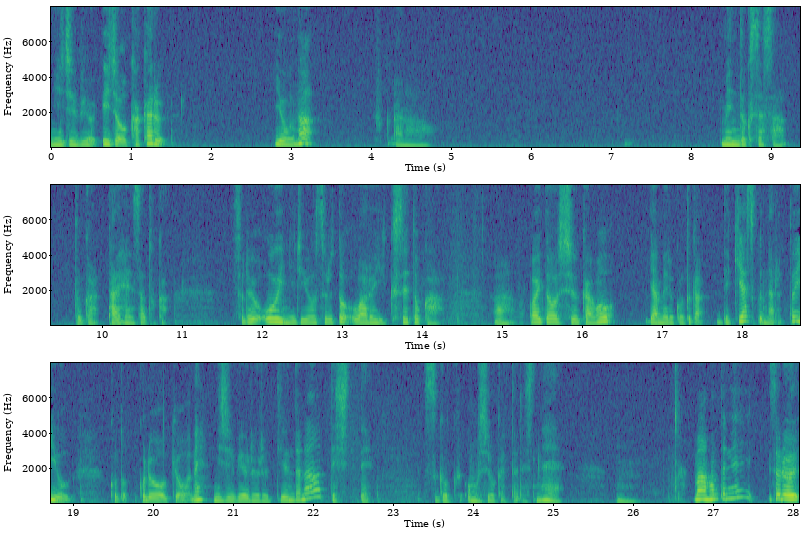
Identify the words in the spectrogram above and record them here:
20秒以上かかるようなあの面倒くささとか大変さとかそれを大いに利用すると悪い癖とかあ割と習慣をやめることができやすくなるということこれを今日ね20秒ルールって言うんだなって知ってすごく面白かったですね。うんまあ本当にねそれを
